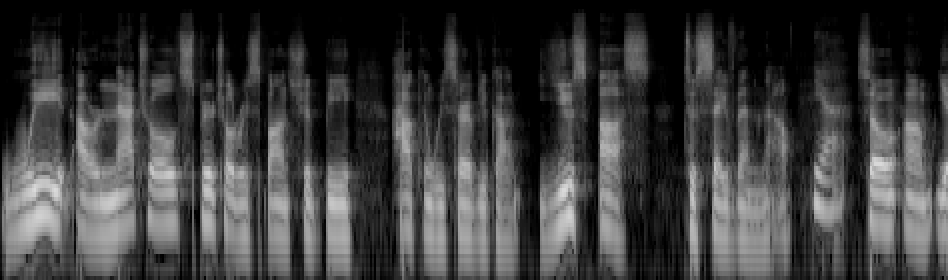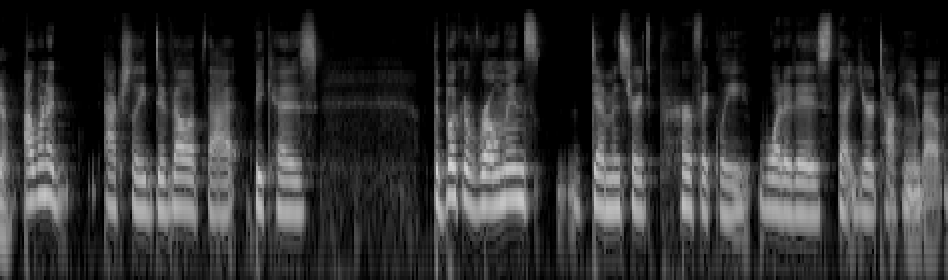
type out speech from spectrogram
we our natural spiritual response should be, how can we serve you, God? Use us to save them now. Yeah. So um, yeah, I want to actually develop that because the book of Romans demonstrates perfectly what it is that you're talking about.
